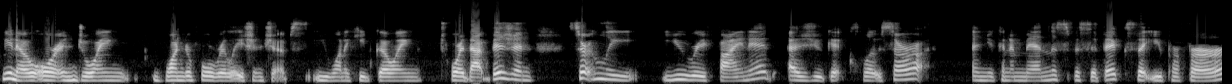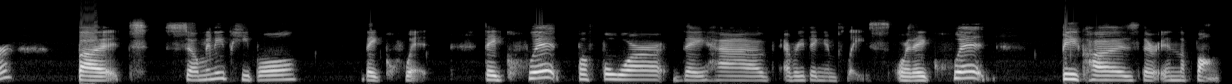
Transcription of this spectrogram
you know, or enjoying wonderful relationships, you want to keep going toward that vision. Certainly, you refine it as you get closer and you can amend the specifics that you prefer. But so many people, they quit they quit before they have everything in place, or they quit because they're in the funk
